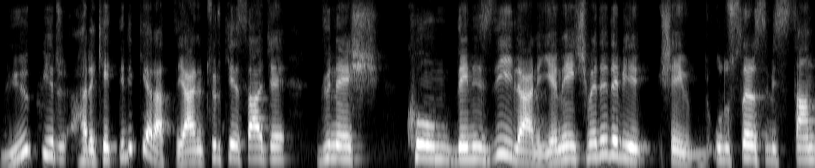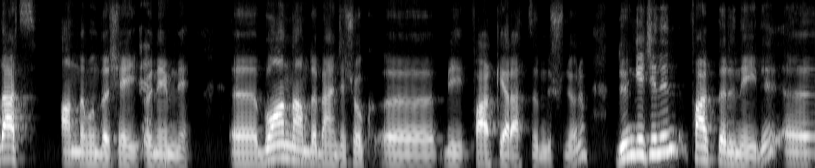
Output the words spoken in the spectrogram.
büyük bir hareketlilik yarattı. Yani Türkiye sadece güneş, kum, deniz değil yani yeme içmede de bir şey uluslararası bir standart anlamında şey önemli. Ee, bu anlamda bence çok e, bir fark yarattığını düşünüyorum. Dün gecenin farkları neydi? Ee,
